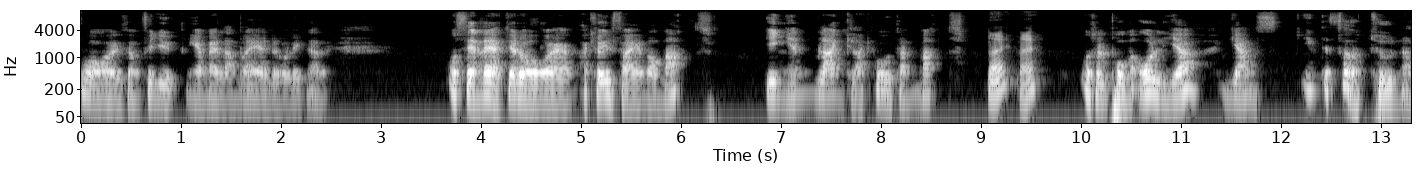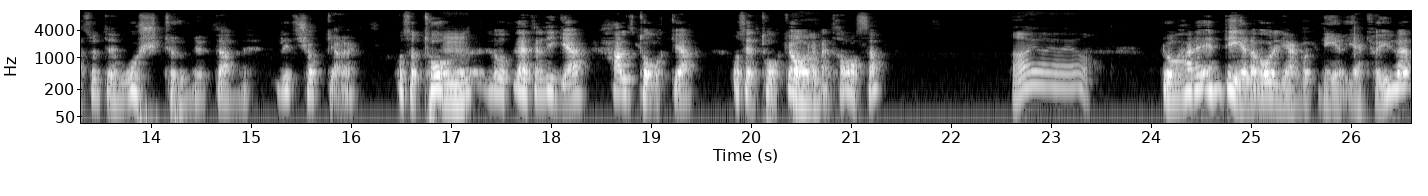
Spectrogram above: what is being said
Bra liksom, fördjupningar mellan brädor och liknande. Och sen lät jag då eh, akrylfärgen vara matt. Ingen blanklack på utan matt. Nej, nej. Och så höll på med olja. Ganska, inte för tunn, alltså inte wash-tunn utan lite tjockare. Och så torr, mm. låt, lät den ligga, halvtorka och sen torka ja. av den med en trasa. Ja, ja, ja, ja. Då hade en del av oljan gått ner i akrylen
